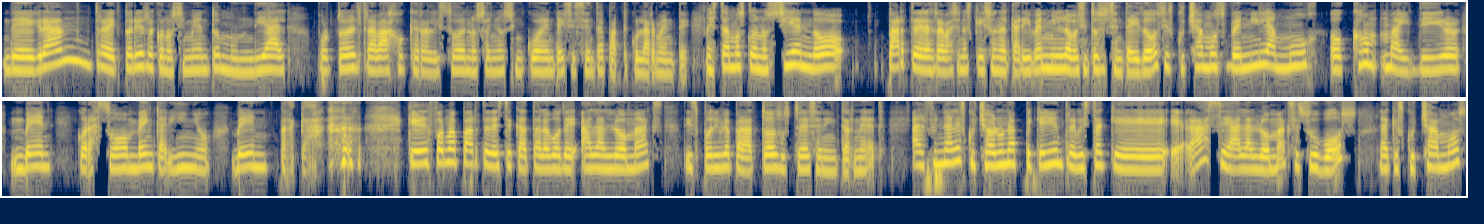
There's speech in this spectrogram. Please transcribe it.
de gran trayectoria y reconocimiento mundial por todo el trabajo que realizó en los años 50 y 60 particularmente. Estamos conociendo parte de las grabaciones que hizo en el Caribe en 1962 y escuchamos Venir l'amour o Come My Dear, ven corazón, ven cariño, ven para acá, que forma parte de este catálogo de Alan Lomax disponible para todos ustedes en internet. Al final escucharon una pequeña entrevista que hace Alan Lomax, es su voz, la que escuchamos,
